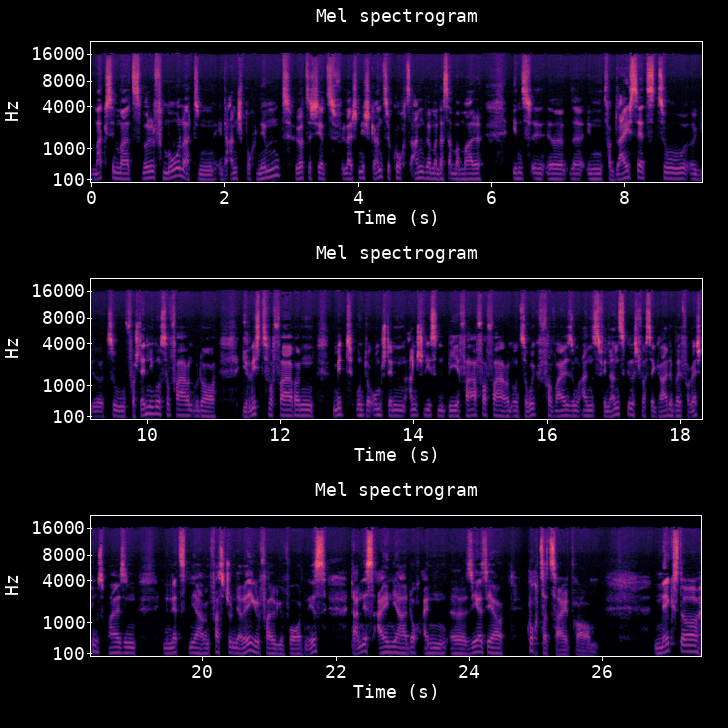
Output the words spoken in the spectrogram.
maximal zwölf Monaten in Anspruch nimmt, hört sich jetzt vielleicht nicht ganz so kurz an, wenn man das aber mal ins, äh, in Vergleich setzt zu, zu Verständigungsverfahren oder Gerichtsverfahren mit unter Umständen anschließenden BFA-Verfahren und Zurückverweisung ans Finanzgericht, was ja gerade bei Verrechnungspreisen in den letzten Jahren Jahren fast schon der Regelfall geworden ist, dann ist ein Jahr doch ein äh, sehr, sehr kurzer Zeitraum. Nächster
